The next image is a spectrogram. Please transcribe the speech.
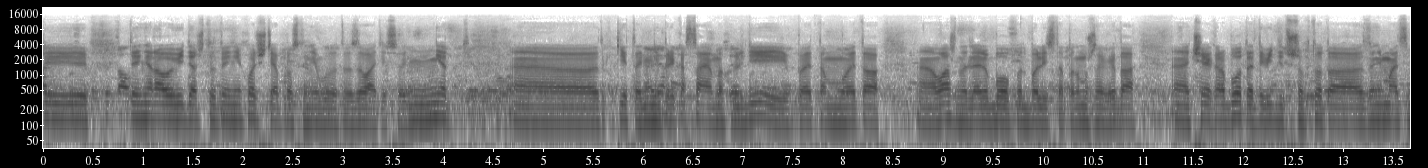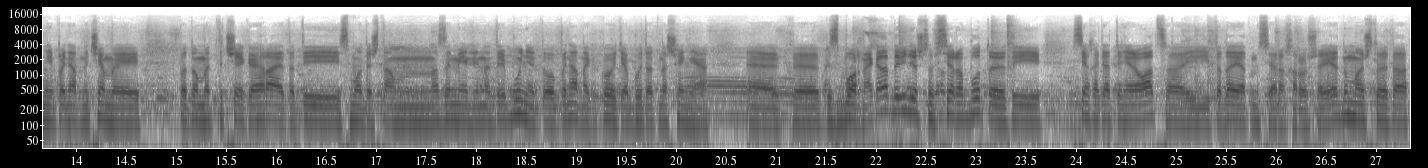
ты, тренера увидят, что ты не хочешь, тебя просто не будут вызывать и все. Нет э, каких-то неприкасаемых людей, и поэтому это э, важно для любого футболиста, потому что когда э, человек работает и видит, что кто-то занимается непонятно чем, и потом этот человек играет, а ты смотришь там на замеле на трибуне, то понятно, какое у тебя будет отношение к, к сборной. А когда ты видишь, что все работают и все хотят тренироваться, и тогда и атмосфера хорошая. Я думаю, что это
